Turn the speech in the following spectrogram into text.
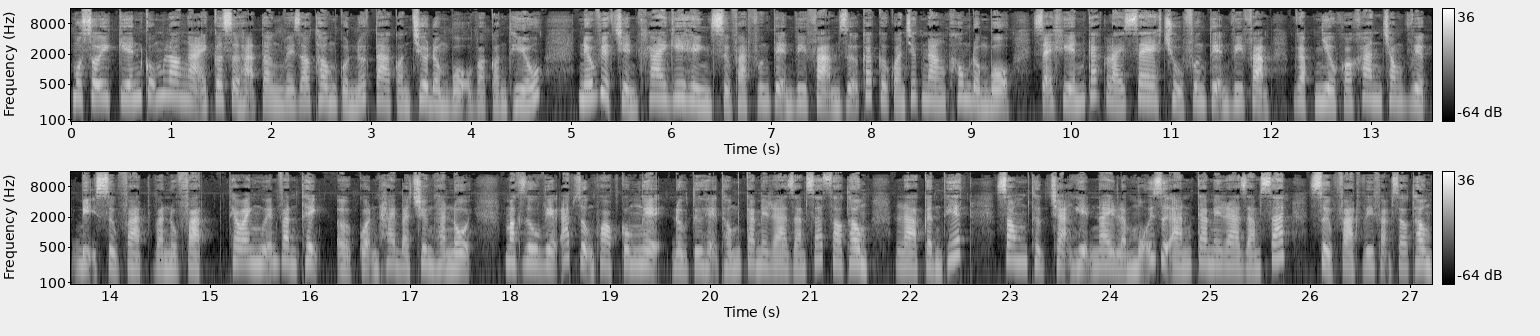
Một số ý kiến cũng lo ngại cơ sở hạ tầng về giao thông của nước ta còn chưa đồng bộ và còn thiếu. Nếu việc triển khai ghi hình xử phạt phương tiện vi phạm giữa các cơ quan chức năng không đồng bộ sẽ khiến các lái xe, chủ phương tiện vi phạm gặp nhiều khó khăn trong việc bị xử phạt và nộp phạt. Theo anh Nguyễn Văn Thịnh ở quận Hai Bà Trưng, Hà Nội, mặc dù việc áp dụng khoa học công nghệ, đầu tư hệ thống camera giám sát giao thông là cần thiết, song thực trạng hiện nay là mỗi dự án camera giám sát xử phạt vi phạm giao thông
